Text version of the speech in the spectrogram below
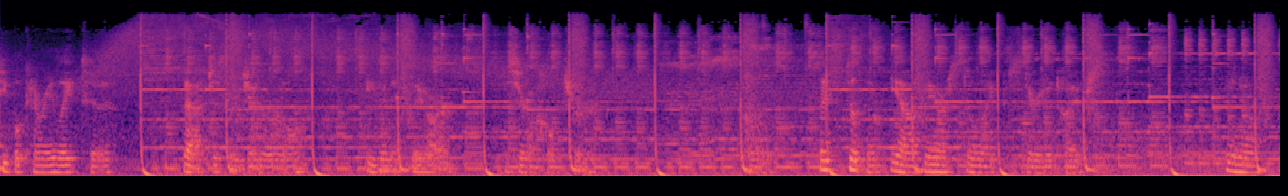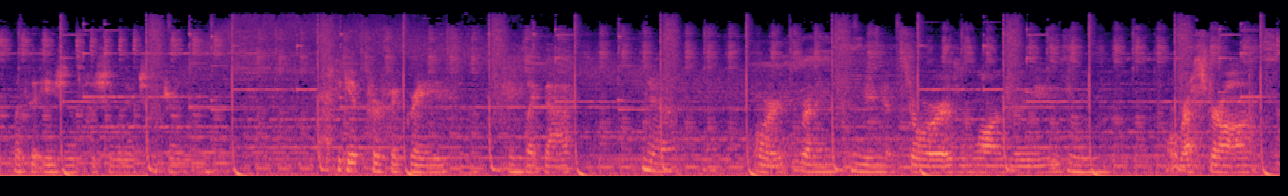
people can relate to that just in general, even if they are a certain culture. I still think, yeah, they are still like stereotypes. You know, like the Asians pushing their children to get perfect grades and things like that. Yeah. Or running convenience stores and laundries Mm. or restaurants.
